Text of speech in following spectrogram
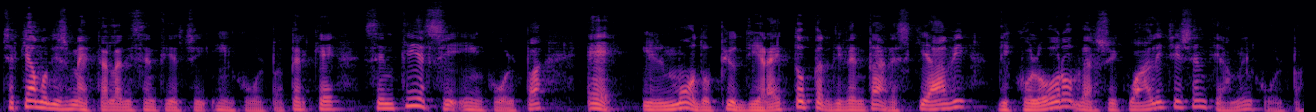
Cerchiamo di smetterla di sentirci in colpa, perché sentirsi in colpa è il modo più diretto per diventare schiavi di coloro verso i quali ci sentiamo in colpa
